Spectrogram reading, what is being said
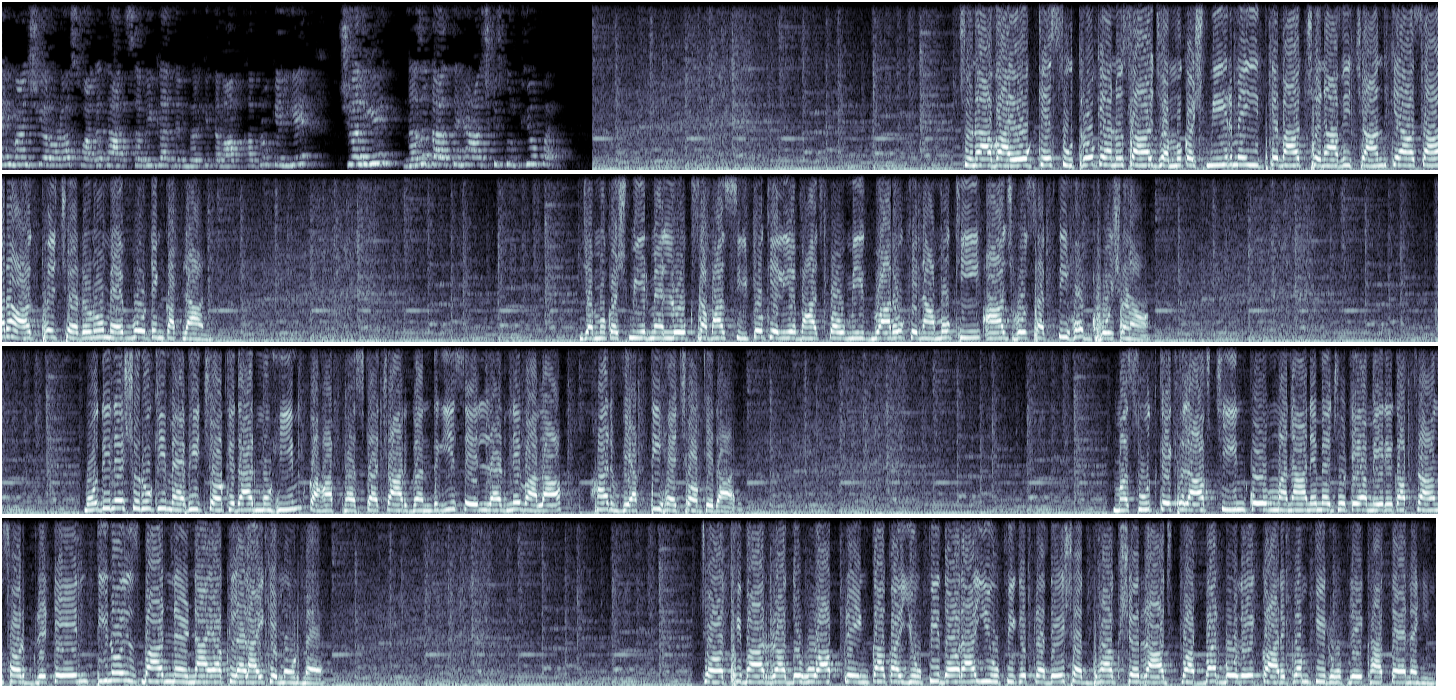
मैं हिमांशी अरोड़ा, स्वागत है आप सभी का दिन भर की तमाम खबरों के लिए। चलिए नज़र डालते हैं आज की सुर्खियों पर। चुनाव आयोग के सूत्रों के अनुसार जम्मू कश्मीर में ईद के बाद चुनावी चाँद के आसार आठ चरणों में वोटिंग का प्लान। जम्मू कश्मीर में लोकसभा सीटों के लिए भाजपा उम्मीदवारों के नामों की आज हो सकती है घोषणा। मोदी ने शुरू की मैं भी चौकीदार मुहिम, कहा भ्रष्टाचार गंदगी से लड़ने वाला हर व्यक्ति है चौकीदार। मसूद के खिलाफ चीन को मनाने में जुटे अमेरिका, फ्रांस और ब्रिटेन, तीनों इस बार निर्णायक लड़ाई के मूड में। चौथी बार रद्द हुआ प्रियंका का यूपी दौरा, यूपी के प्रदेश अध्यक्ष राज बब्बर बोले, कार्यक्रम की रूपरेखा तय नहीं।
